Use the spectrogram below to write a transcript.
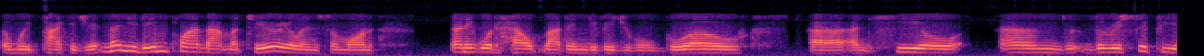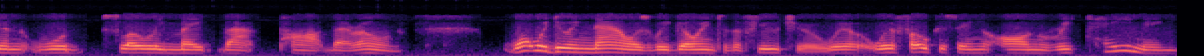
and we'd package it. And then you'd implant that material in someone, and it would help that individual grow uh, and heal, and the recipient would slowly make that part their own. What we're doing now as we go into the future, we're, we're focusing on retaining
